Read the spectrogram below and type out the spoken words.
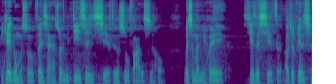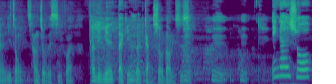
你可以跟我们说分享一下，说你第一次写这个书法的时候，为什么你会？写着写着，然后就变成一种长久的习惯。它里面带给你的感受到底是什么？嗯嗯，应该说，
